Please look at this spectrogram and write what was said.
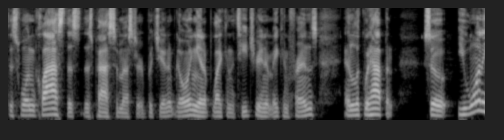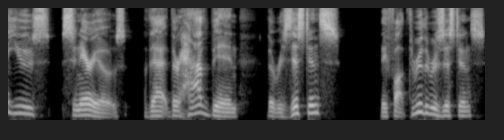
this one class this this past semester but you end up going you end up liking the teacher you end up making friends and look what happened so you want to use scenarios that there have been the resistance they fought through the resistance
